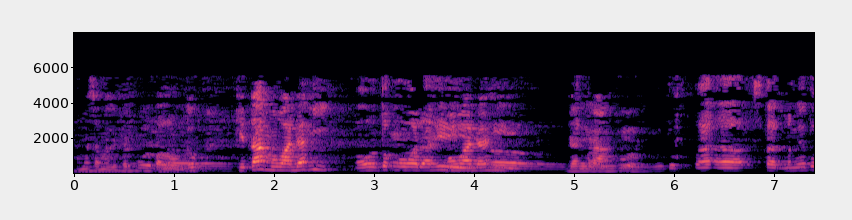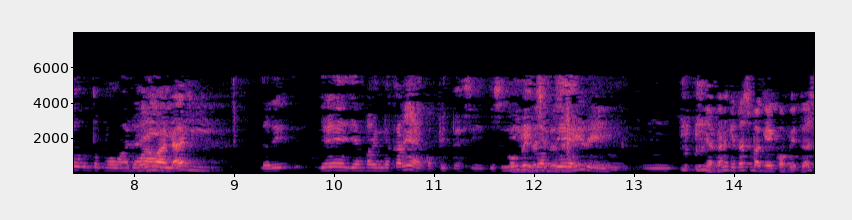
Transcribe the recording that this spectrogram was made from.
sama-sama Liverpool kalau Oh. untuk kita mewadahi Oh, untuk mewadahi. Mewadahi. Oh, Dan oke, merangkul. oke. Untuk uh, uh, statementnya tuh untuk mewadahi. mewadahi Dari dia yang paling dekarnya ya kopi tes itu sendiri. kopitus itu ya. sendiri Hmm. ya kan kita sebagai kopitus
